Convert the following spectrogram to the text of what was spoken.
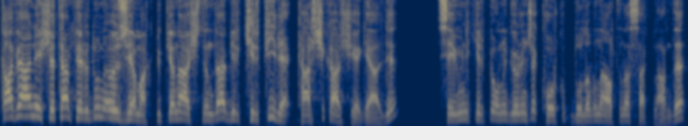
Kahvehane işleten Feridun Özyamak dükkanı açtığında bir kirpiyle karşı karşıya geldi. Sevimli kirpi onu görünce korkup dolabın altına saklandı.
